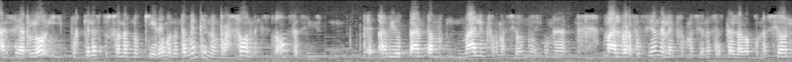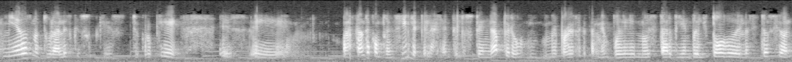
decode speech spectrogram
hacerlo y porque las personas no quieren, bueno, también tienen razones, ¿no? O sea, si eh, ha habido tanta mala información, una malversación de la información acerca de la vacunación, miedos naturales que, que es, yo creo que es eh, bastante comprensible que la gente los tenga, pero me parece que también puede no estar viendo el todo de la situación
